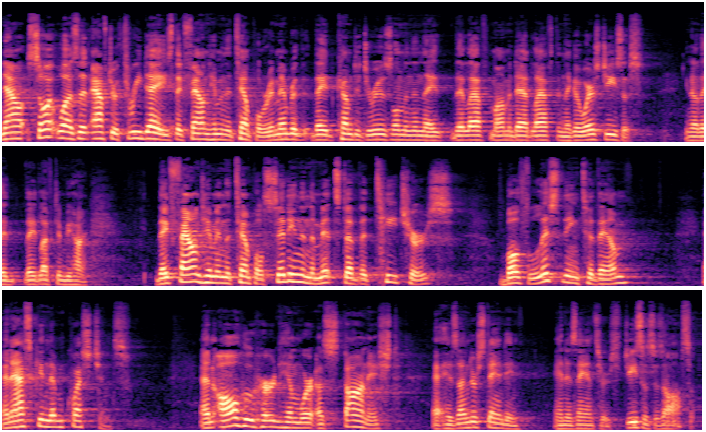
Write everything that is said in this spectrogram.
Now, so it was that after three days, they found him in the temple. Remember, they'd come to Jerusalem and then they, they left, mom and dad left, and they go, Where's Jesus? You know, they'd, they'd left him behind. They found him in the temple, sitting in the midst of the teachers, both listening to them and asking them questions. And all who heard him were astonished at his understanding and his answers. Jesus is awesome.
